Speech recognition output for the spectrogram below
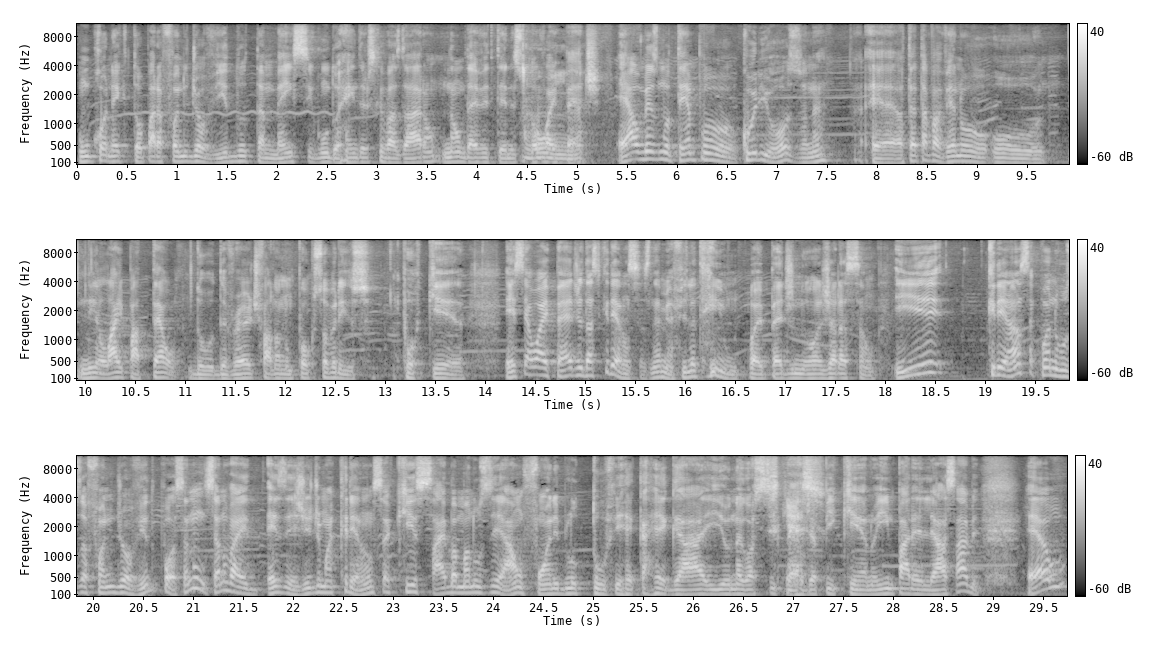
um conector para fone de ouvido. Também, segundo renders que vazaram, não deve ter nesse novo Ruim, né? iPad. É ao mesmo tempo curioso, né? É, eu até tava vendo o, o Nilay Patel, do The Verge, falando um pouco sobre isso. Porque esse é o iPad das crianças, né? Minha filha tem um, o iPad nova geração. E criança, quando usa fone de ouvido, pô, você não, você não vai exigir de uma criança que saiba manusear um fone Bluetooth, recarregar e o negócio se Esquece. perde, é pequeno e emparelhar, sabe? É o,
